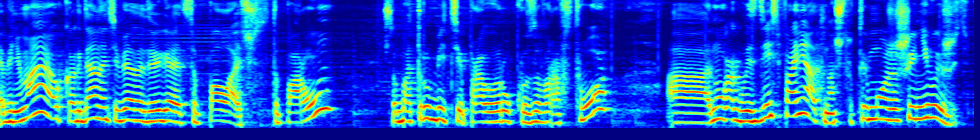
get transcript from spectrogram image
Я понимаю, когда на тебя надвигается палач с топором, чтобы отрубить тебе правую руку за воровство, а, ну, как бы здесь понятно, что ты можешь и не выжить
